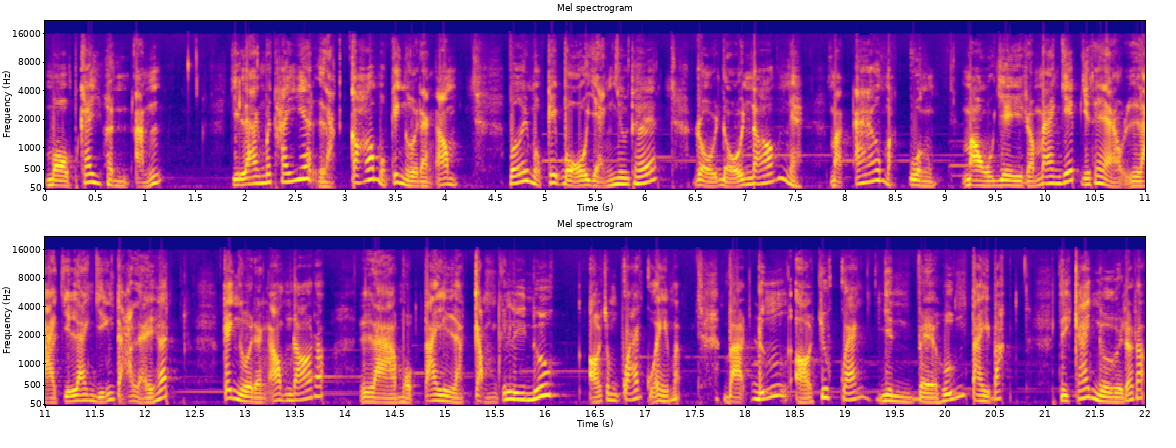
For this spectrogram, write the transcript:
Một cái hình ảnh Chị Lan mới thấy là có một cái người đàn ông Với một cái bộ dạng như thế, Rồi đội nón nè, Mặc áo, mặc quần, Màu gì rồi mang dép như thế nào Là chị Lan diễn tả lại hết. Cái người đàn ông đó đó Là một tay là cầm cái ly nước Ở trong quán của em á, Và đứng ở trước quán nhìn về hướng Tây Bắc. Thì cái người đó đó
